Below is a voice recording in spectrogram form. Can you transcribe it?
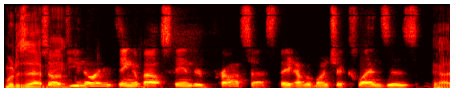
What does that so mean? if you know anything about standard process, they have a bunch of cleanses. Yeah,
